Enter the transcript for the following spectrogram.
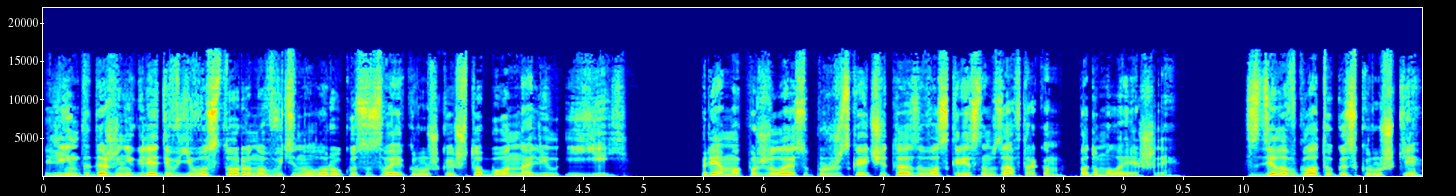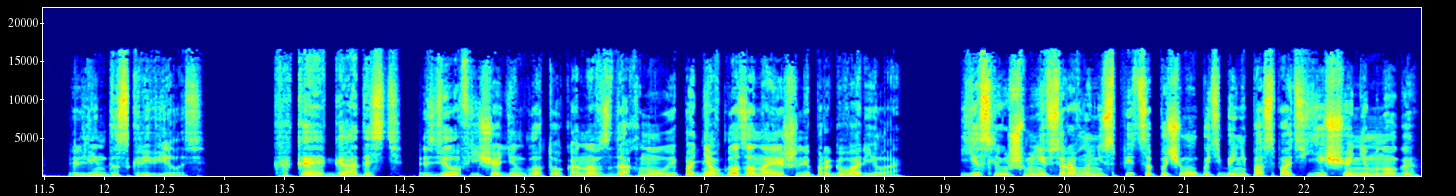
Линда, даже не глядя в его сторону, вытянула руку со своей кружкой, чтобы он налил и ей. «Прямо пожилая супружеская чита за воскресным завтраком», — подумала Эшли. Сделав глоток из кружки, Линда скривилась. «Какая гадость!» Сделав еще один глоток, она вздохнула и, подняв глаза на Эшли, проговорила. «Если уж мне все равно не спится, почему бы тебе не поспать еще немного?»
